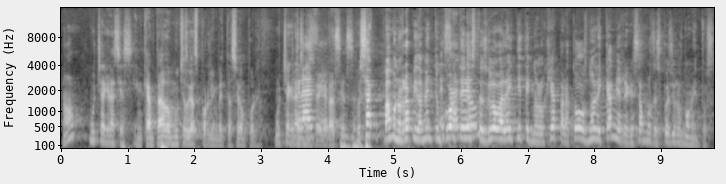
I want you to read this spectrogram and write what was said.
¿no? Muchas gracias. Encantado, muchas gracias por la invitación, Paul. Muchas gracias. Gracias. Gracias. Pues vámonos rápidamente un corte. Esto es Global IT Tecnología para todos. No le cambie, regresamos después de unos momentos.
